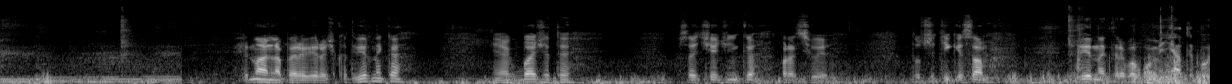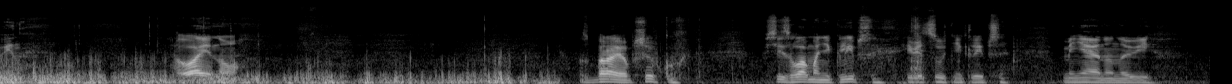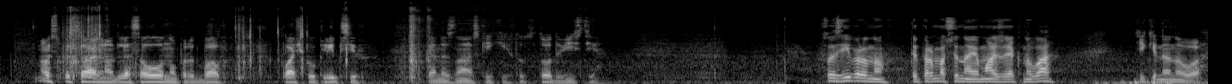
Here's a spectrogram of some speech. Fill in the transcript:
Фінальна перевірочка двірника. Як бачите, все чітенько працює. Тут ще тільки сам двірник треба поміняти, бо він лайно. Збираю обшивку. Всі зламані кліпси і відсутні кліпси. Міняю на нові. Ось спеціально для салону придбав пачку кліпсів. Я не знаю скільки їх тут, 100-200. Все зібрано. Тепер машина є майже як нова, тільки не нова.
